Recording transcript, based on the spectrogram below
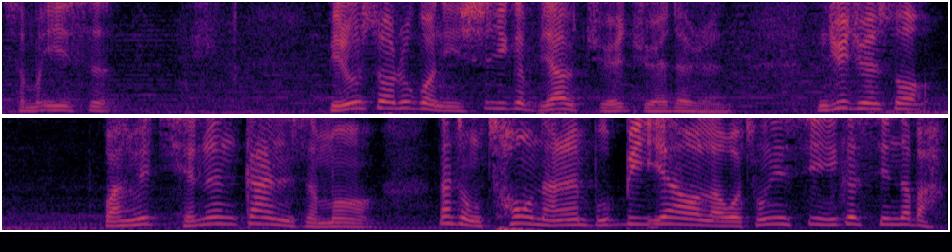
什么意思？比如说，如果你是一个比较决绝的人，你就觉得说挽回前任干什么？那种臭男人不必要了，我重新吸引一个新的吧。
